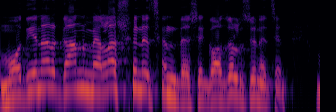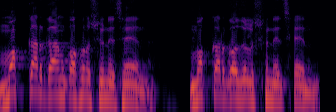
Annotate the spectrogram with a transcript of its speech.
মদিনার গান মেলা শুনেছেন দেশে, গজল শুনেছেন। মক্কার গান কখনো শুনেছেন? মক্কার গজল শুনেছেন?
